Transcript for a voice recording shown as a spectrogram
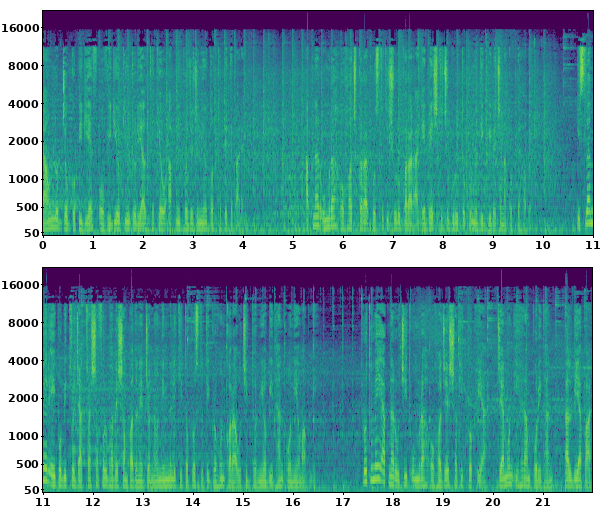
ডাউনলোডযোগ্য পিডিএফ ও ভিডিও টিউটোরিয়াল থেকেও আপনি প্রয়োজনীয় তথ্য পেতে পারেন। আপনার উমরাহ ও হজ করার প্রস্তুতি শুরু করার আগে বেশ কিছু গুরুত্বপূর্ণ দিক বিবেচনা করতে হবে। ইসলামের এই পবিত্র যাত্রা সফলভাবে সম্পাদনের জন্য নিম্নলিখিত প্রস্তুতি গ্রহণ করা উচিত ধর্মীয় বিধান ও নিয়মাবলী। প্রথমেই আপনার উচিত উমরাহ ও হজের সঠিক প্রক্রিয়া, যেমন ইহরাম পরিধান, তালবিয়া পাঠ,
